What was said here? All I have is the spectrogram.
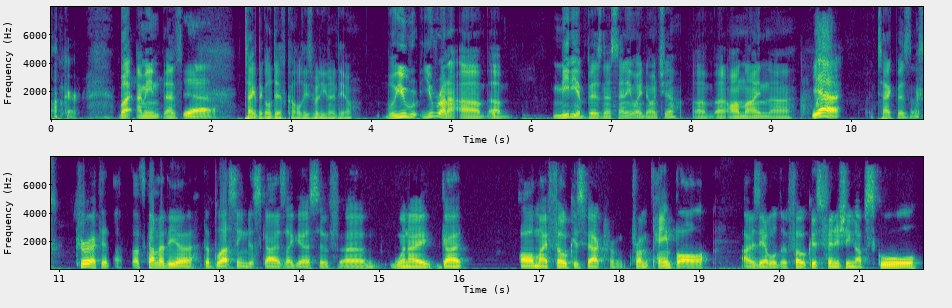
motherfucker. But I mean, that's Yeah. technical difficulties. What are you gonna do? Well, you you run a, a, a media business anyway, don't you? Online uh, Yeah, tech business. correct. And that's kind of the uh, the blessing disguise, I guess, of um, when I got all my focus back from from paintball. I was able to focus finishing up school,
